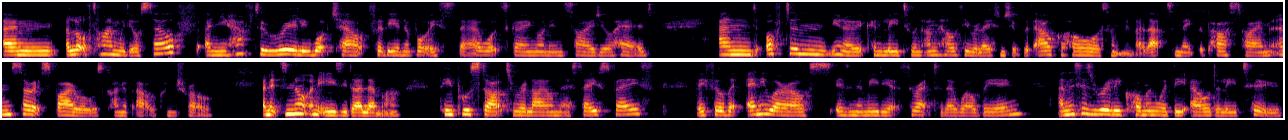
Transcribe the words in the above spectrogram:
um, a lot of time with yourself, and you have to really watch out for the inner voice there, what's going on inside your head. And often, you know, it can lead to an unhealthy relationship with alcohol or something like that to make the pastime. And so it spirals kind of out of control. And it's not an easy dilemma. People start to rely on their safe space. They feel that anywhere else is an immediate threat to their well being. And this is really common with the elderly too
